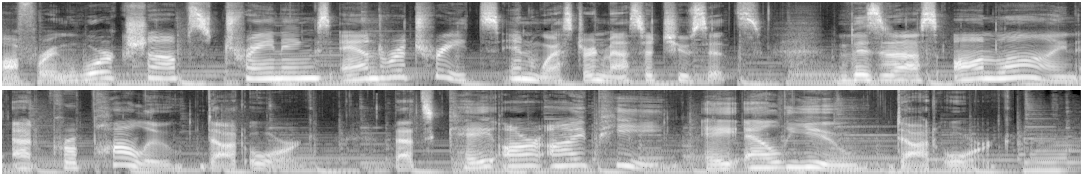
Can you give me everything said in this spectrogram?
offering workshops, trainings, and retreats in Western Massachusetts. Visit us online at kripalu.org. That's K R I P A L U dot org.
